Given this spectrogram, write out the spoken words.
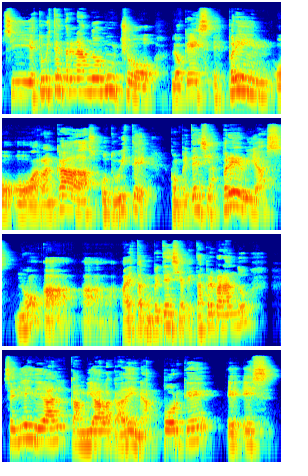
si estuviste entrenando mucho lo que es sprint o, arrancadas o tuviste competencias previas a esta competencia que estás preparando, sería ideal cambiar la cadena porque eh, es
